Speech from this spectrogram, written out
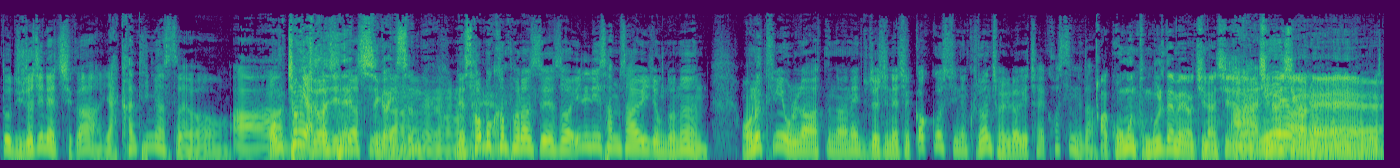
또 뉴저지 네츠가 약한 팀이었어요. 아, 엄청 약한 뉴저지 팀이었습니다. 네츠가 있었네요. 네, 서부 컨퍼런스에서 1, 2, 3, 4위 정도는 어느 팀이 올라왔든 간에 뉴저지 네츠를 꺾을 수 있는 그런 전력의 차이 컸습니다. 아, 공은 둥글대매요, 지난 시즌에. 아니에요, 지난 시간에. 아니에요. 그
